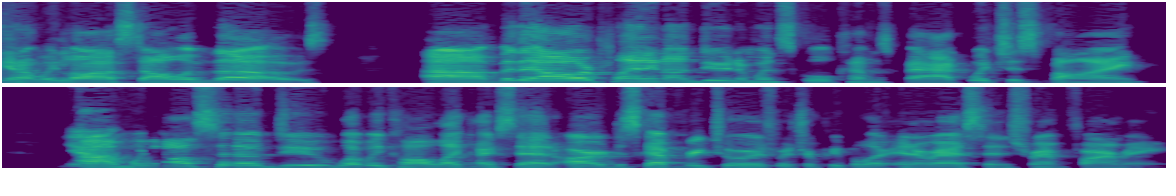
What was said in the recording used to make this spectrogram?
you know, we lost all of those. Uh, but they all are planning on doing them when school comes back, which is fine. Yeah. Um, we also do what we call, like I said, our discovery tours, which are people are interested in shrimp farming.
